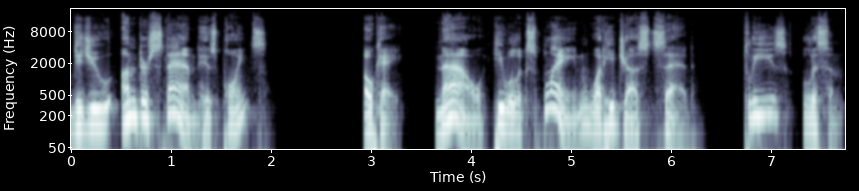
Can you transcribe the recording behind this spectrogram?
Did you understand his points? Okay, now he will explain what he just said. Please listen.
